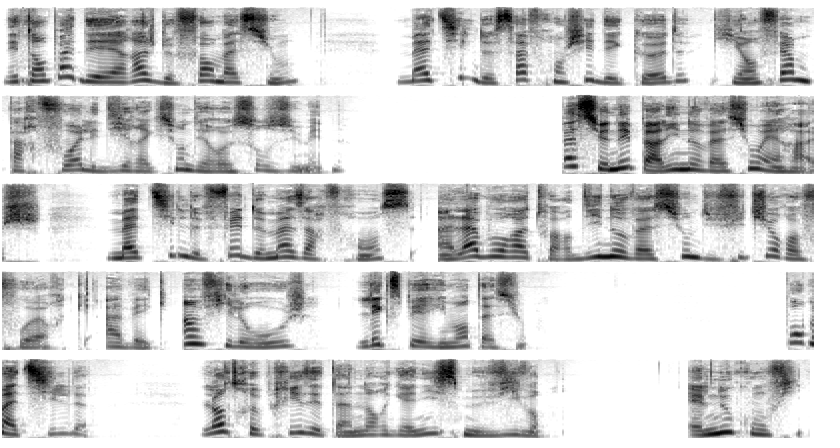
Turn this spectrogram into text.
N'étant pas DRH de formation, Mathilde s'affranchit des codes qui enferment parfois les directions des ressources humaines. Passionnée par l'innovation RH, Mathilde fait de Mazar France un laboratoire d'innovation du future of work avec un fil rouge, l'expérimentation. Pour Mathilde, L'entreprise est un organisme vivant. Elle nous confie.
